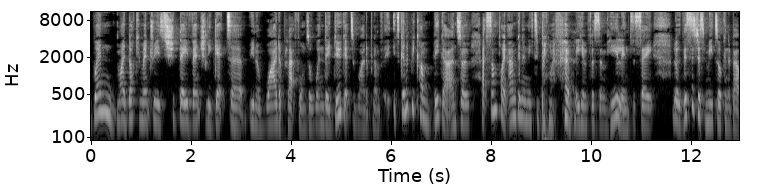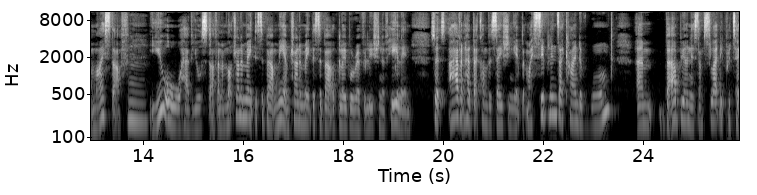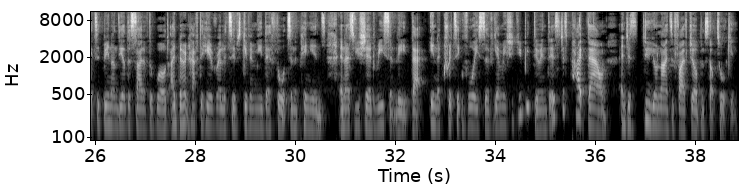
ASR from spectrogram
when my documentaries should they eventually get to you know wider platforms or when they do get to wider platforms it's going to become bigger. And so at some point i'm going to need to bring my family in for some healing to say look this is just me talking about my stuff. Mm. you all have your stuff and i'm not trying to make this about me. I'm trying to make this about a global revolution of healing. So i haven't had that conversation yet but my siblings i kind of warmed um, but I'll be honest, I'm slightly protected being on the other side of the world. I don't have to hear relatives giving me their thoughts and opinions. And as you shared recently, that inner critic voice of, Yemi, should you be doing this? Just pipe down and just do your nine to five job and stop talking.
